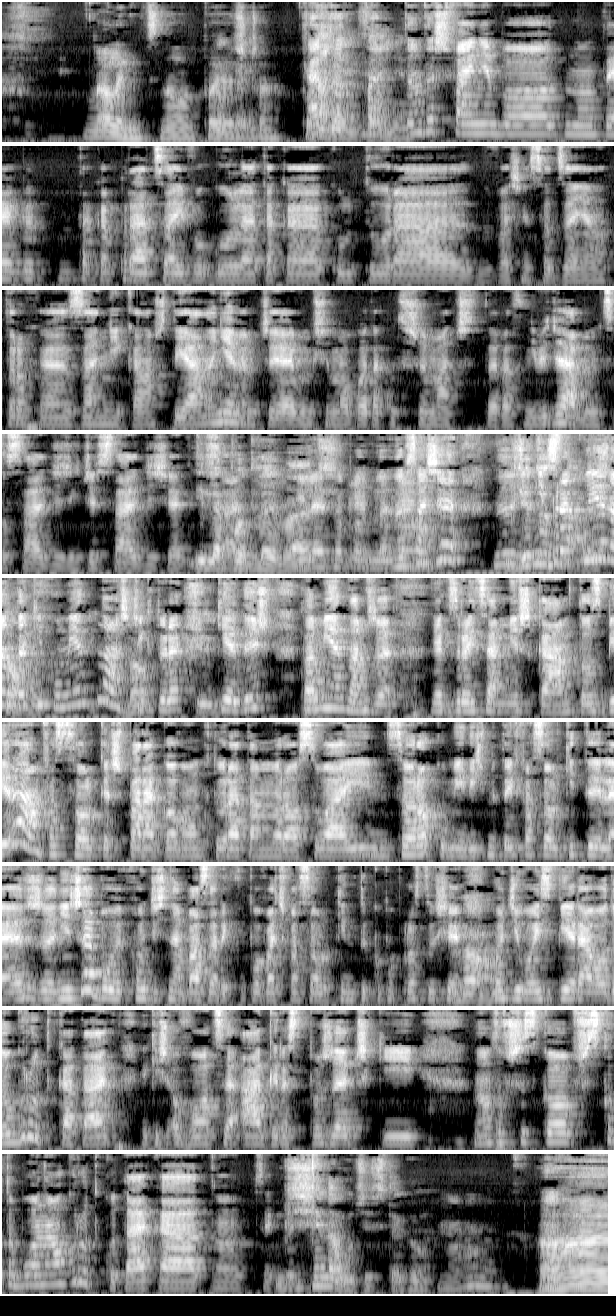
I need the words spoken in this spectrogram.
no ale nic, no to Okej. jeszcze. A to, Fajnie, to, fajnie. to też fajnie, bo no, to jakby taka praca i w ogóle taka kultura właśnie sadzenia no, trochę zanika. No, ja no nie wiem, czy ja bym się mogła tak utrzymać teraz. Nie wiedziałabym, co sadzić, gdzie sadzić, jak to Ile sadzić, podlewać? Ile to podlewać. No w sensie no, Gdzie to nie brakuje nam takich umiejętności, No, które czy- kiedyś tak. pamiętam, że jak z rodzicami mieszkałam, to zbierałam fasolkę szparagową, która tam rosła i co roku mieliśmy tej fasolki tyle, że nie trzeba było chodzić na bazar i kupować fasolki, tylko po prostu się No. chodziło i zbierało do ogródka, tak? Jakieś owoce, agrest, porzeczki, no to wszystko, wszystko to było na ogródku, tak? A to jakby... Gdzie się nauczyć tego? No.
